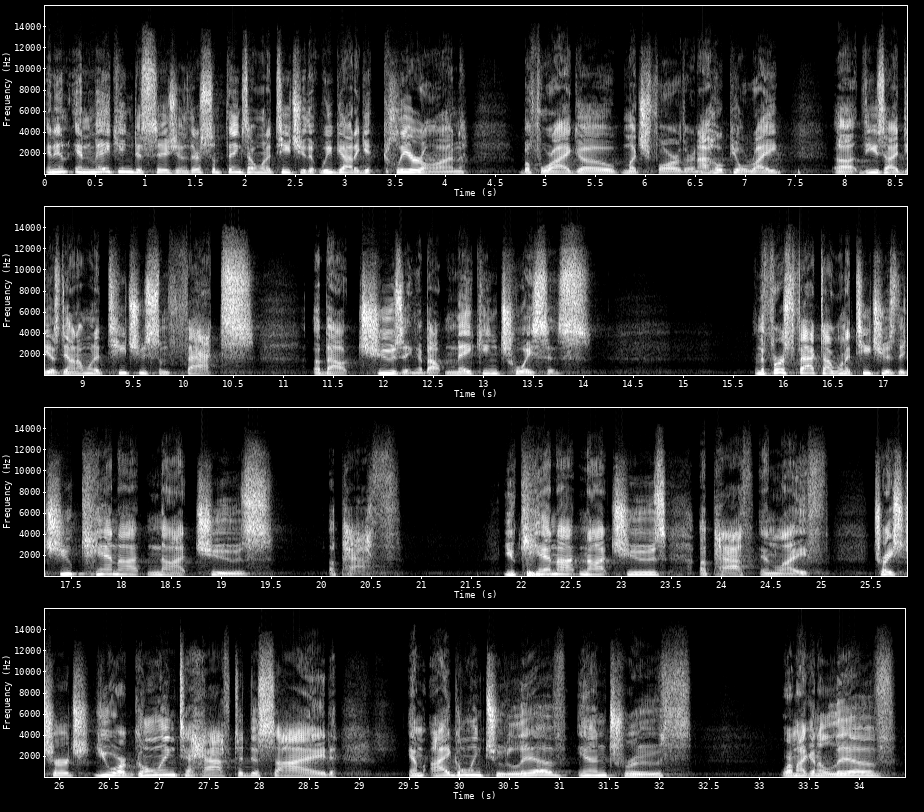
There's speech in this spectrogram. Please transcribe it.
And in, in making decisions, there's some things I want to teach you that we've got to get clear on before I go much farther. And I hope you'll write uh, these ideas down. I want to teach you some facts about choosing, about making choices. And the first fact I want to teach you is that you cannot not choose a path. You cannot not choose a path in life. Trace Church, you are going to have to decide am I going to live in truth or am I going to live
